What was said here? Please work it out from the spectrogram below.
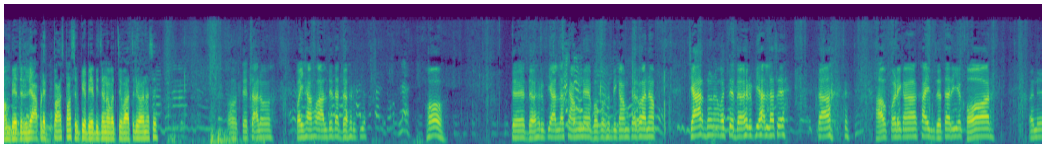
આમ બે જણ. લે આપણે પાંચ પાંચ રૂપિયા બે બે જણા વચ્ચે વાંચ લેવાના છે. હો તે ચાલો. પૈસા હો હાલ દેતા દસ રૂપિયા. હો. તે દસ રૂપિયા આલ્લા છે આમને બપોર સુધી કામ કરવાના. ચાર જણા વચ્ચે દસ રૂપિયા આલ્લા છે. તા હાવ પડે કાં ખાઈને જતા રહીએ ખોર અને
